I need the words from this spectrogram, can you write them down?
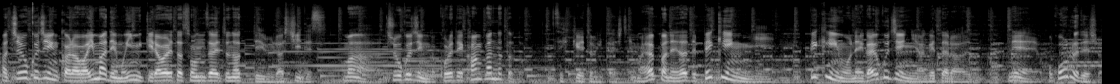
まあ、中国人からは今でも意味嫌われた存在となっているらしいです。まあ中国人がこれでカンカンだったと石系統に対して。まあ、やっぱねだって北京に北京をね外国人にあげたらね怒るでしょ。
